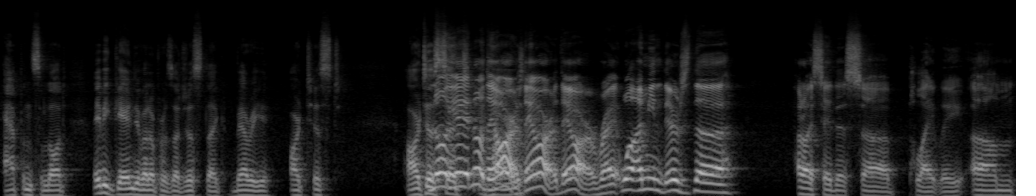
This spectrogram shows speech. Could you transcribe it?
happens a lot. Maybe game developers are just like very artist artists. No, yeah, no, they heart. are, they are, they are, right? Well, I mean, there's the how do I say this uh, politely? Um,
